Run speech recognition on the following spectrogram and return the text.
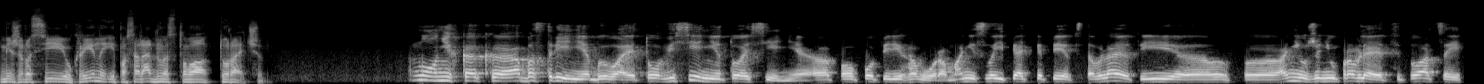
між Росією і Україною і посередництво Туреччини. Ну, у них как обострение бывает, то весеннее, то осеннее э, по, по переговорам. Они свои 5 копеек вставляют, и э, они уже не управляют ситуацией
